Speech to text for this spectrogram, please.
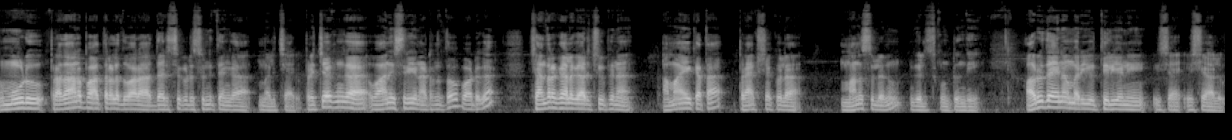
మూడు ప్రధాన పాత్రల ద్వారా దర్శకుడు సున్నితంగా మలిచారు. ప్రత్యేకంగా వాణిశ్రీ నటనతో పాటుగా చంద్రకళ గారు చూపిన అమాయకత ప్రేక్షకుల మనసులను గెలుచుకుంటుంది. అరుదైన మరియు తెలియని విషయ విషయాలు.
